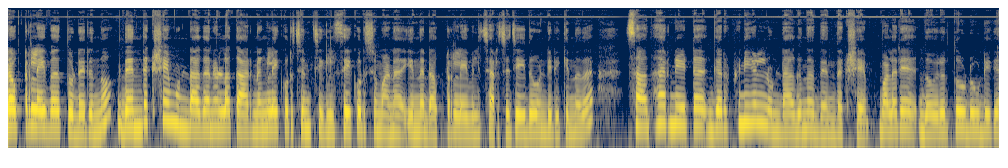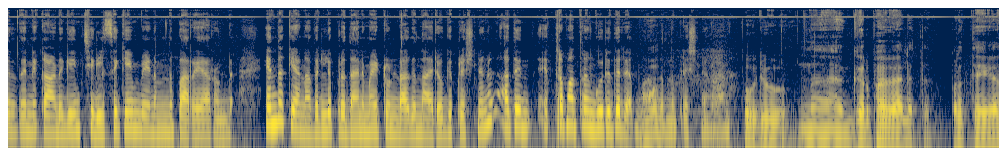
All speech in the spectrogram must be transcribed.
ഡോക്ടർ ലൈവ് തുടരുന്നു. ദന്തക്ഷയം ഉണ്ടാകാനുള്ള കാരണങ്ങളെക്കുറിച്ചും ചികിത്സയെക്കുറിച്ചുമാണ് ഇന്ന് ഡോക്ടർ ലൈവിൽ ചർച്ച ചെയ്തുകൊണ്ടിരിക്കുന്നത്. സാധാരണയായിട്ട് ഗർഭിണികളിൽ ഉണ്ടാകുന്ന ദന്തക്ഷയം വളരെ ഗൗരവത്തോടുകൂടി തന്നെ കാണുകയും ചികിത്സിക്കുകയും വേണമെന്ന് പറയാറുണ്ട്. എന്തൊക്കെയാണ് അവരിൽ പ്രധാനമായിട്ടുണ്ടാകുന്ന ആരോഗ്യ പ്രശ്നങ്ങൾ? അത് എത്രമാത്രം ഗുരുതരമാകുന്ന പ്രശ്നങ്ങളാണ്? ഇപ്പോൾ ഒരു ഗർഭകാലത്ത് പ്രത്യേക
